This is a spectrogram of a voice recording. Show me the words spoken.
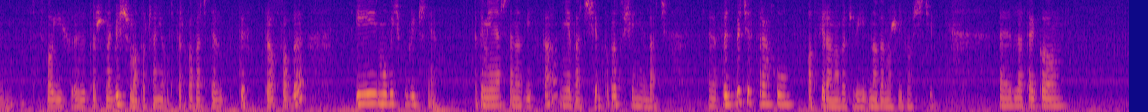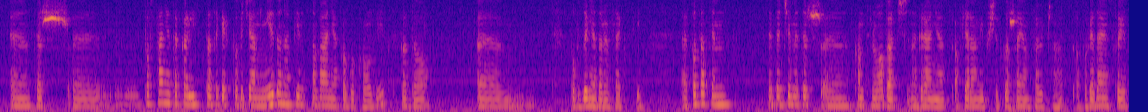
swoich, y, też w najbliższym otoczeniu, obserwować te, tych, te osoby i mówić publicznie, wymieniać te nazwiska, nie bać się, po prostu się nie bać. Y, Wyzbycie strachu otwiera nowe drzwi, nowe możliwości. Y, Dlatego też powstanie taka lista, tak jak powiedziałam, nie do napiętnowania kogokolwiek, tylko do pobudzenia do refleksji. Poza tym będziemy też e, kontynuować nagrania z ofiarami, bo się zgłaszają cały czas, opowiadają swoje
